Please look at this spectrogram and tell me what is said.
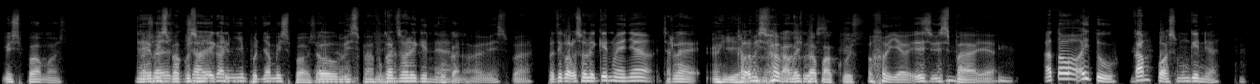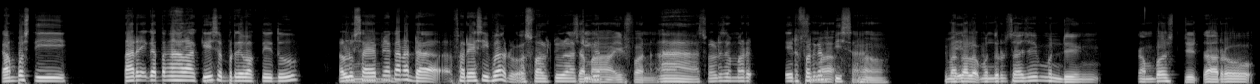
Misbah Mas. Ya, Saya- Misbah Gus saya kan nyebutnya Misbah. Oh. Misbah Iya. bukan Solikin ya. Bukan. Oh, Misbah. Berarti kalau Solikin mainnya jelek. Iya. Kalau Misbah Kak Misbah bagus. Oh iya, is- Misbah ya. Atau itu, Kampos mungkin ya. Kampos ditarik ke tengah lagi seperti waktu itu. Lalu Hmm. sayapnya kan ada variasi baru, Osvaldo lagi kan. Sama Irfan. Ah, Osvaldo sama Irfan kan Cuma- bisa. heeh. Cuma I- kalau menurut saya sih mending Kampos ditaruh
